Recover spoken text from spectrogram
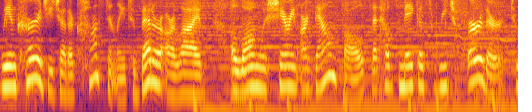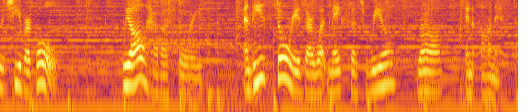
We encourage each other constantly to better our lives, along with sharing our downfalls that helped make us reach further to achieve our goals. We all have our stories, and these stories are what makes us real, raw, and honest.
